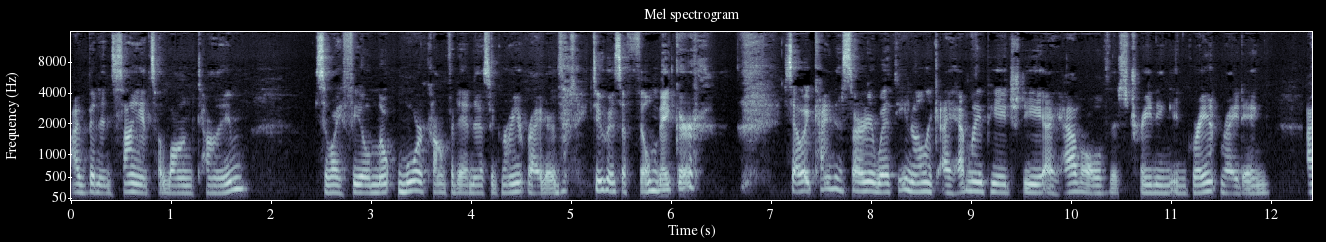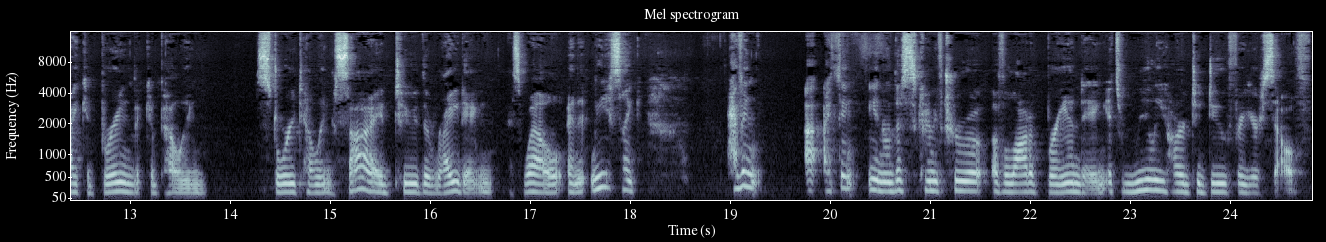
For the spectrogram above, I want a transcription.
have been in science a long time, so I feel no, more confident as a grant writer than I do as a filmmaker. so it kind of started with, you know, like I have my PhD, I have all of this training in grant writing. I could bring the compelling storytelling side to the writing as well. And at least like having, I think, you know, this is kind of true of a lot of branding. It's really hard to do for yourself.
